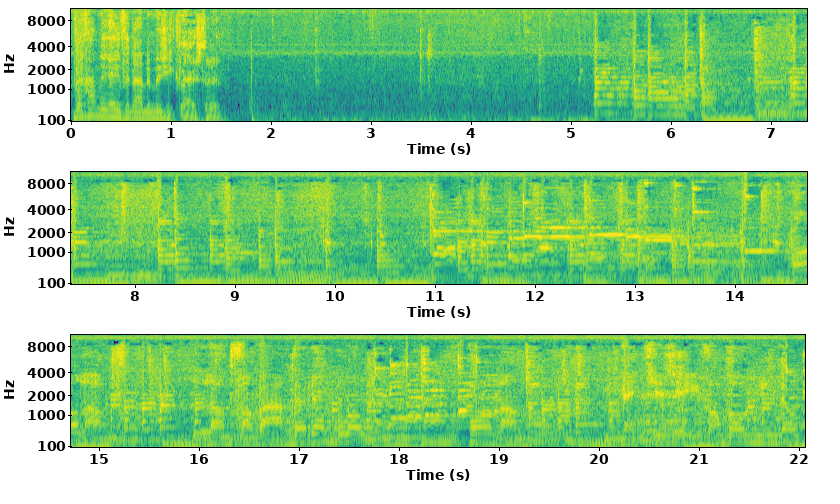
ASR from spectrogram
We gaan weer even naar de muziek luisteren. Water en bloot. Holland, met je zee van woningnood,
